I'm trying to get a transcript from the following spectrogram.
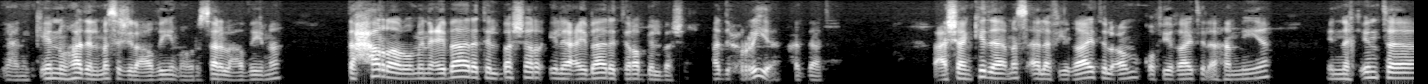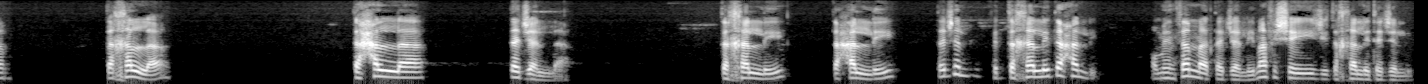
يعني كأنه هذا المسج العظيم أو الرسالة العظيمة تحرروا من عبادة البشر إلى عبادة رب البشر. هذه حرية حد ذاتها. عشان كده مسألة في غاية العمق وفي غاية الأهمية إنك أنت تخلى تحلى تجلى. تخلي تحلي تجلي. في التخلي تحلي. ومن ثم تجلي. ما في شيء يجي تخلي تجلي.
